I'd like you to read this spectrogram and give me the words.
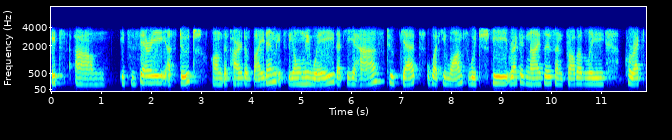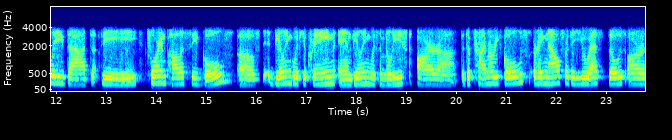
it's um, it's very astute on the part of Biden. It's the only way that he has to get what he wants, which he recognizes and probably correctly that the foreign policy goals of dealing with Ukraine and dealing with the Middle East are uh, the primary goals right now for the U.S. Those are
